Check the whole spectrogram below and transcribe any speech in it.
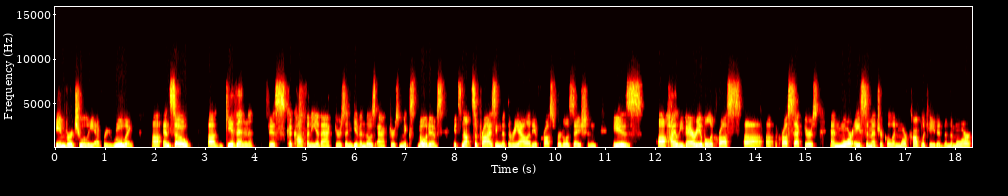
in virtually every ruling. Uh, and so uh, given this cacophony of actors and given those actors' mixed motives, it's not surprising that the reality of cross-fertilization is uh, highly variable across, uh, uh, across sectors and more asymmetrical and more complicated than the more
